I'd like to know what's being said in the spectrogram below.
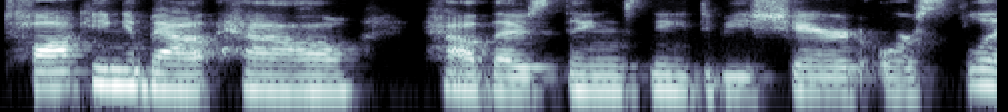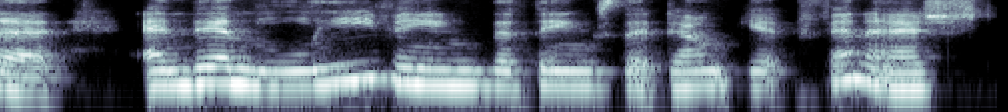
talking about how how those things need to be shared or split and then leaving the things that don't get finished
